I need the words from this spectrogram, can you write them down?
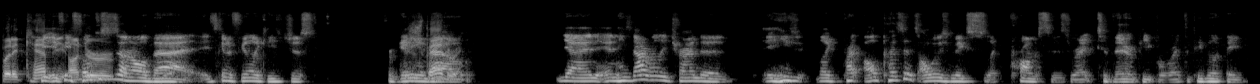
But it can't if be he under. focuses on all that, it's gonna feel like he's just forgetting He's pandering. about. Yeah, and, and he's not really trying to. He's like all presidents always makes like promises, right, to their people, right, the people that they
